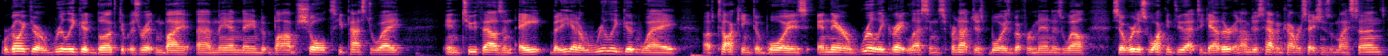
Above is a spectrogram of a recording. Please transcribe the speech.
We're going through a really good book that was written by a man named Bob Schultz. He passed away in 2008, but he had a really good way of talking to boys, and they're really great lessons for not just boys, but for men as well. So we're just walking through that together, and I'm just having conversations with my sons,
